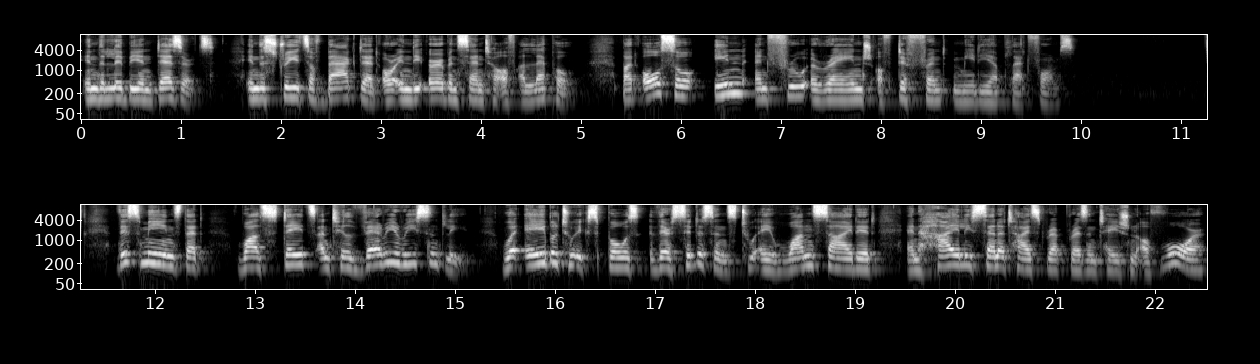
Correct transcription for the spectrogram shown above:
in the Libyan deserts, in the streets of Baghdad or in the urban center of Aleppo, but also in and through a range of different media platforms. This means that while states until very recently were able to expose their citizens to a one-sided and highly sanitized representation of war,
